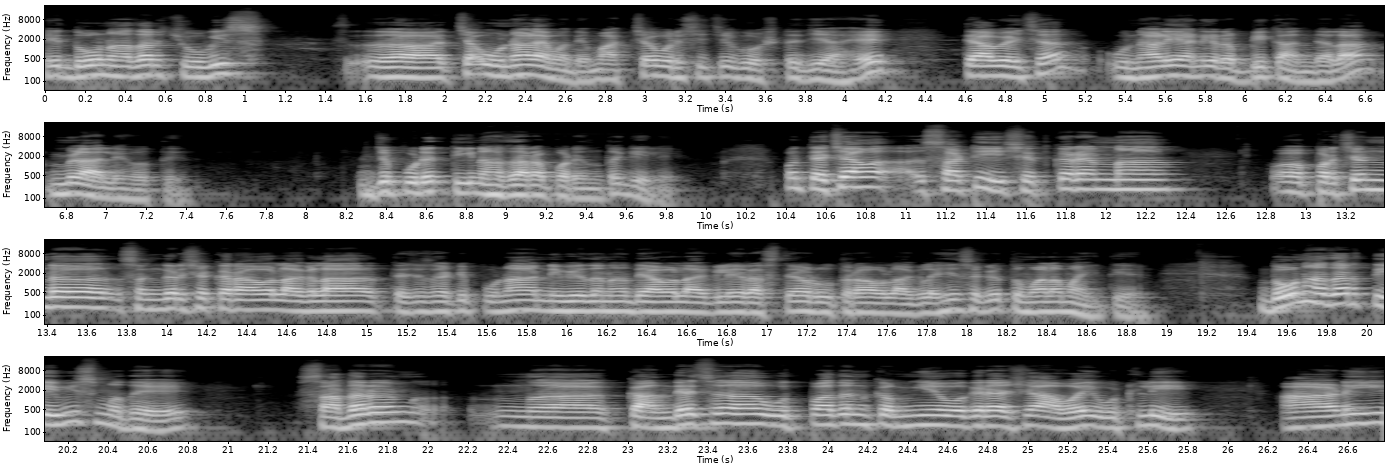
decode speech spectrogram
हे दोन हजार चोवीस च्या उन्हाळ्यामध्ये मागच्या वर्षीची गोष्ट जी आहे त्यावेळेच्या उन्हाळी आणि रब्बी कांद्याला मिळाले होते. जे पुढे तीन हजारापर्यंत गेले. पण त्याच्यासाठी शेतकऱ्यांना प्रचंड संघर्ष करावा लागला त्याच्यासाठी पुन्हा निवेदनं द्यावं लागले रस्त्यावर उतरावं लागलं हे सगळं तुम्हाला माहिती आहे. दोन हजार तेवीसमध्ये साधारण कांद्याचं उत्पादन कमी आहे वगैरे अशी आवई उठली आणि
